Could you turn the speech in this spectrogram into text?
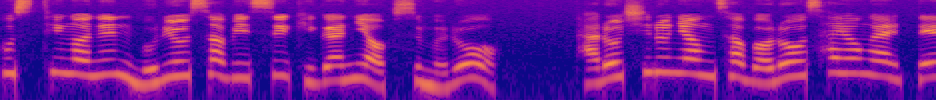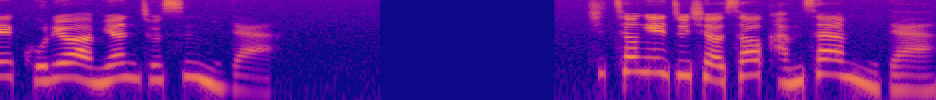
호스팅어는 무료 서비스 기간이 없으므로 바로 실운영 서버로 사용할 때 고려하면 좋습니다. 시청해주셔서 감사합니다.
